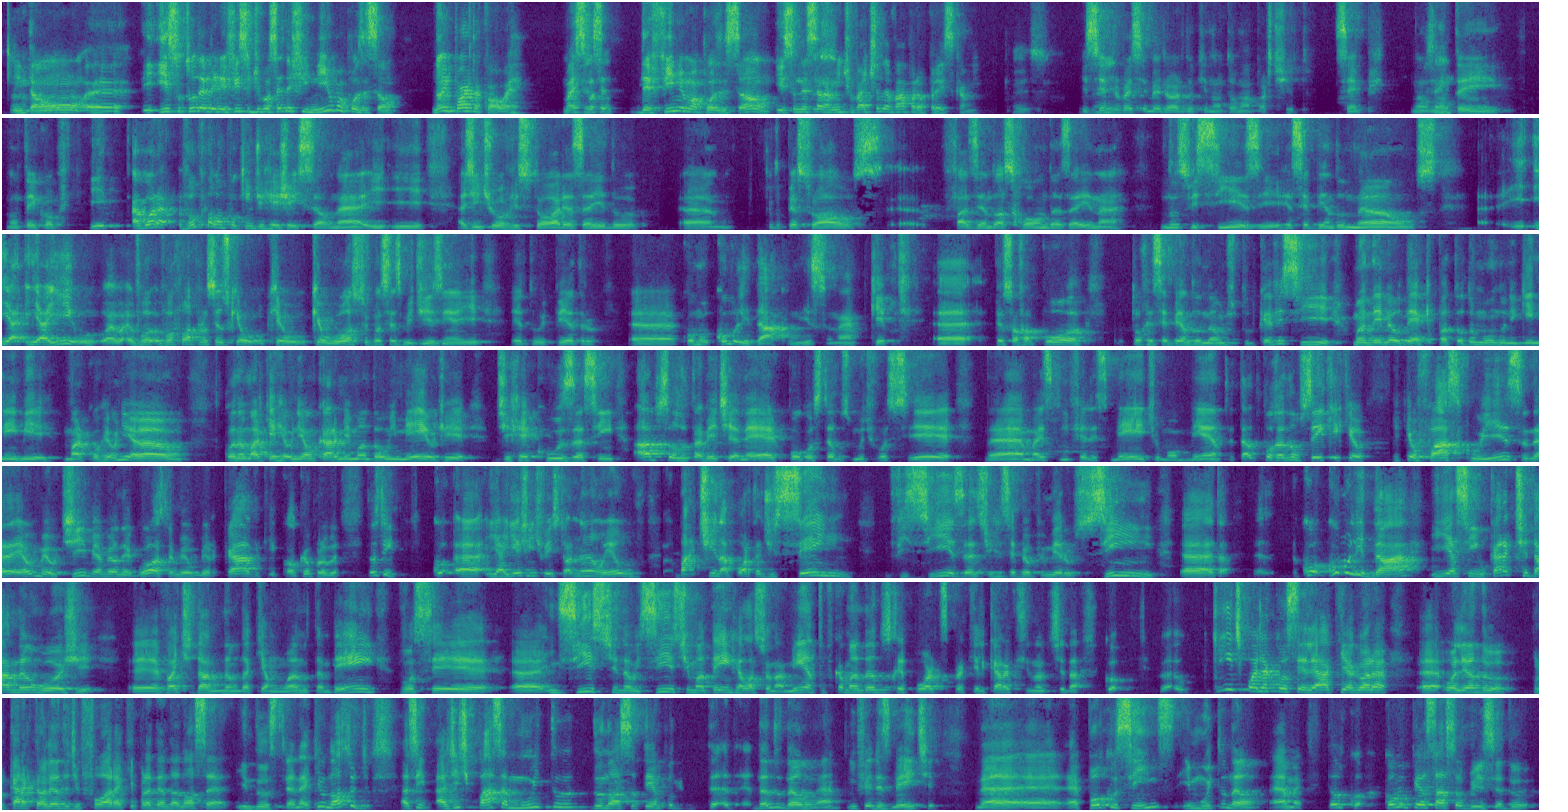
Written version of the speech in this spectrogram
Então, é, isso tudo é benefício de você definir uma posição, não importa qual é, mas se você define uma posição, isso necessariamente vai te levar para esse caminho. Isso. E sempre é. vai ser melhor do que não tomar partido. Sempre. Não, não tem não tem como. E agora, vamos falar um pouquinho de rejeição, né? E, e a gente ouve histórias aí do, um, do pessoal uh, fazendo as rondas aí na, nos VCs e recebendo nãos. E, e, aí, eu vou, eu vou falar para vocês o que, eu, o, que eu, o que eu ouço e vocês me dizem aí, Edu e Pedro, uh, como, como lidar com isso, né? Porque uh, o pessoal fala, pô, estou recebendo não de tudo que é VC, mandei meu deck para todo mundo, ninguém nem me marcou reunião. Quando eu marquei reunião, o cara me mandou um e-mail de, de recusa, assim, absolutamente genérico. Pô, gostamos muito de você, né? Mas infelizmente o momento e tal. Porra, eu não sei o que, que eu. O que, eu faço com isso, né? É o meu time, é meu negócio, é meu mercado, que, qual que é o problema? Então, assim, uh, e aí a gente vê história, não, eu bati na porta de 100 VCs antes de receber o primeiro sim. É, tá, como lidar? E assim, o cara que te dá não hoje é, vai te dar não daqui a um ano também. Você é, insiste, não insiste, mantém relacionamento, fica mandando os reportes para aquele cara que não te dá. O que a gente pode aconselhar aqui agora, é, olhando para o cara que está olhando de fora aqui para dentro da nossa indústria, né? Que o nosso, assim, a gente passa muito do nosso tempo dando não, né? Infelizmente, né? É, é pouco sims e muito não. Né? Mas, então, como pensar sobre isso, Edu?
